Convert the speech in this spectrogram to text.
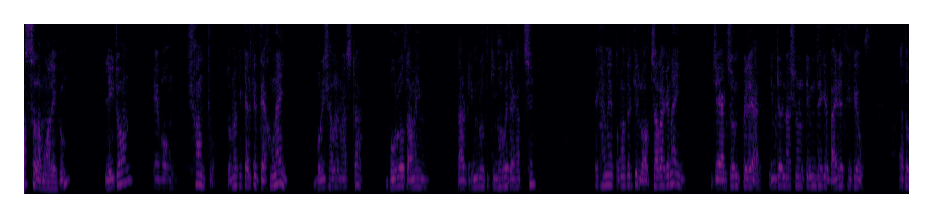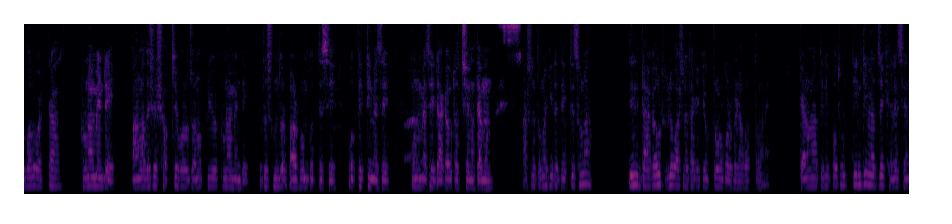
আসসালামু আলাইকুম, লিটন এবং শান্ত। তোমরা কি কালকে দেখো নাই বরিশালের ম্যাচটা? বুড়ো তামিম তার ভীমরতি কীভাবে দেখাচ্ছে? এখানে তোমাদের কি লজ্জা লাগে নাই যে একজন প্লেয়ার ইন্টারন্যাশনাল টিম থেকে বাইরে থেকেও এত বড় একটা টুর্নামেন্টে বাংলাদেশের সবচেয়ে বড় জনপ্রিয় টুর্নামেন্টে এত সুন্দর পারফর্ম করতেছে? প্রত্যেকটি ম্যাচে কোনো ম্যাচেই ডাক উঠাচ্ছে না তেমন। আসলে তোমরা কি এটা দেখতেছো না? তিনি ডাক আউট হলেও আসলে তাকে কেউ ট্রোল করবে না বর্তমানে। কেননা তিনি প্রথম তিনটি ম্যাচ যে খেলেছেন,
